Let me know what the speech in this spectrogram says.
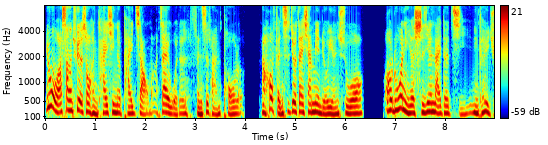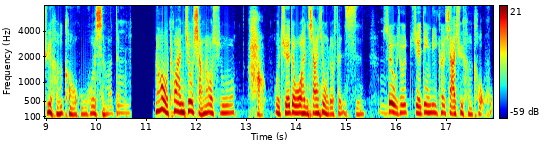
因为我要上去的时候很开心的拍照嘛，在我的粉丝团 po 了，然后粉丝就在下面留言说，哦，如果你的时间来得及，你可以去河口湖或什么的。嗯、然后我突然就想到说，好。我觉得我很相信我的粉丝，嗯、所以我就决定立刻下去河口湖。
